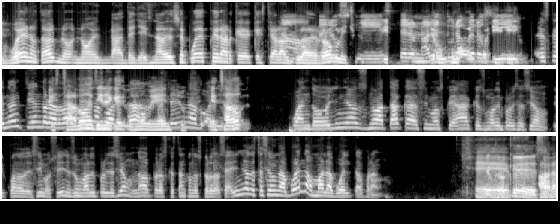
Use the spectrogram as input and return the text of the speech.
los buenos, tal, no, no, de James nadie se puede esperar que, esté a la altura de Roglic. Sí, pero no a la altura, pero sí. es que no entiendo la verdad. Está donde tiene que un momento. Estado... Cuando Ineos no ataca, decimos que, ah, que es un jugador de improvisación. Y cuando decimos, sí, es un jugador de improvisación, no, pero es que están con los corredores. O sea, Ineos está haciendo una buena o mala vuelta, Fran. Yo creo que eh, ahora,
